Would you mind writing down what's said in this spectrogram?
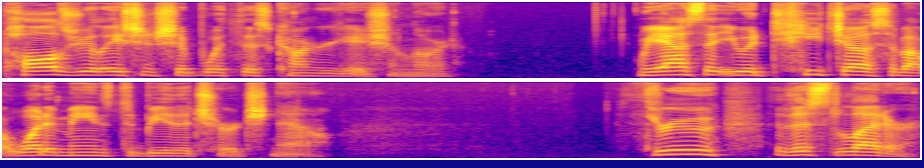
Paul's relationship with this congregation, Lord, we ask that you would teach us about what it means to be the church now. Through this letter,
